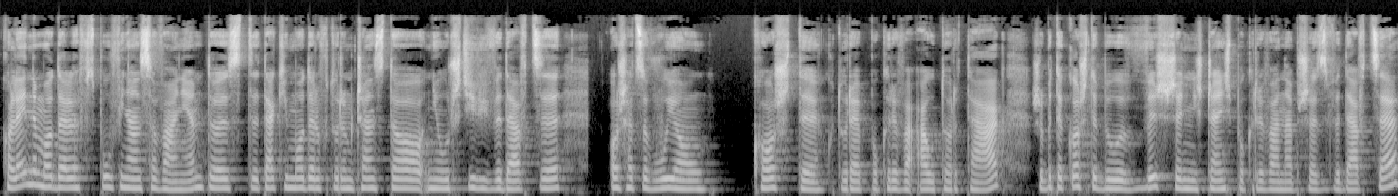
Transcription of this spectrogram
Kolejny model współfinansowaniem to jest taki model, w którym często nieuczciwi wydawcy oszacowują koszty, które pokrywa autor tak, żeby te koszty były wyższe niż część pokrywana przez wydawcę.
